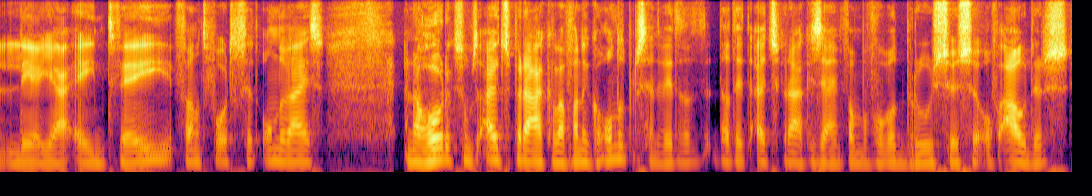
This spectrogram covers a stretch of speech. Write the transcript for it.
leerjaar 1, 2 van het voortgezet onderwijs. En dan hoor ik soms uitspraken waarvan ik 100% weet dat, dat dit uitspraken zijn van bijvoorbeeld broers, zussen of ouders,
